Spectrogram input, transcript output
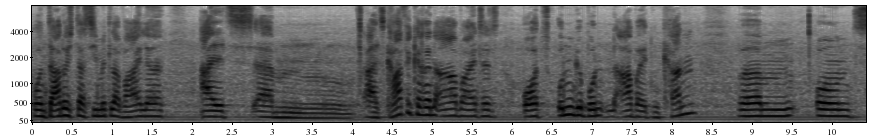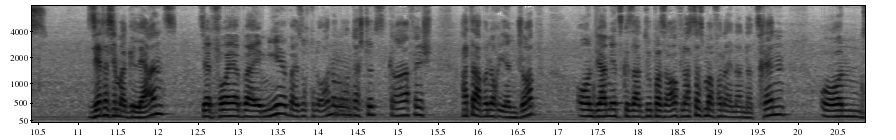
und dadurch, dass sie mittlerweile als, ähm, als Grafikerin arbeitet, ortsungebunden arbeiten kann ähm, und sie hat das ja mal gelernt. Sie hat vorher bei mir, bei Sucht und Ordnung unterstützt grafisch, hatte aber noch ihren Job und wir haben jetzt gesagt, du pass auf, lass das mal voneinander trennen und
